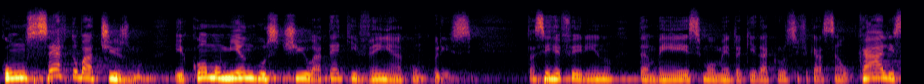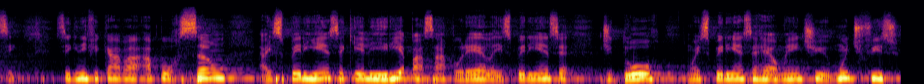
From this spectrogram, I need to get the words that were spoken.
com um certo batismo, e como me angustio até que venha a cumprir-se." Está se referindo também a esse momento aqui da crucificação. O cálice significava a porção, a experiência que ele iria passar por ela, experiência de dor, uma experiência realmente muito difícil.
